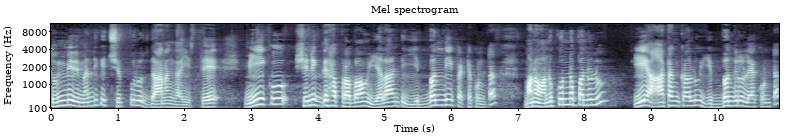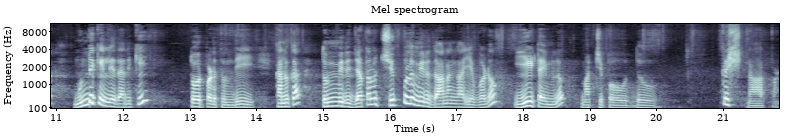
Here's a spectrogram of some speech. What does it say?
తొమ్మిది మందికి చెప్పులు దానంగా ఇస్తే మీకు శనిగ్రహ ప్రభావం ఎలాంటి ఇబ్బంది పెట్టకుండా మనం అనుకున్న పనులు ఏ ఆటంకాలు ఇబ్బందులు లేకుండా ముందుకెళ్ళేదానికి తోడ్పడుతుంది. కనుక తొమ్మిది జతలు చెప్పులు మీరు దానంగా ఇవ్వడం ఈ టైంలో మర్చిపోవద్దు. కృష్ణార్పణ.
